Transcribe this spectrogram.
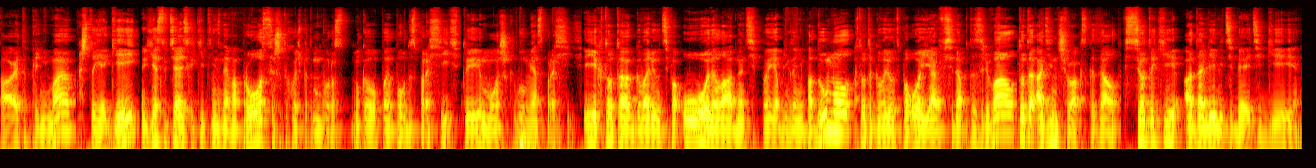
а, это принимаю, что я гей. Если у тебя есть какие-то, не знаю, вопросы, что ты хочешь по этому ну, как бы, по поводу спросить, ты можешь как бы у меня спросить. И кто-то говорил, типа, о, да ладно, типа, я бы никогда не подумал. Кто-то говорил, типа, ой, я всегда подозревал. Кто-то один чувак сказал, все-таки одолели тебя эти геи.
